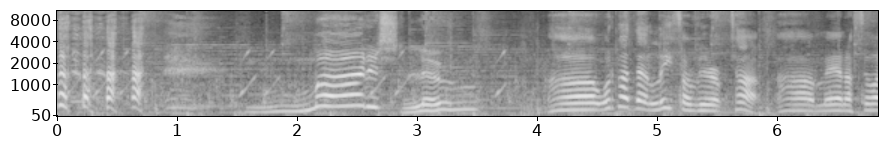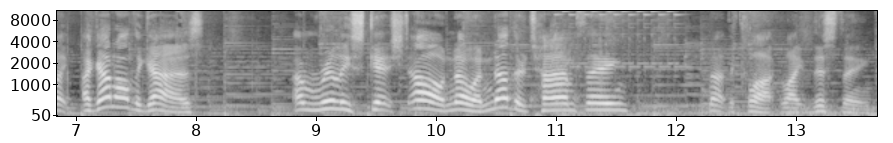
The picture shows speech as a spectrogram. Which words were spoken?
mighty slow. Uh, what about that leaf over there up top? Oh, man, I feel like... I got all the guys. I'm really sketched. Oh, no, another time thing. Not the clock, like this thing.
